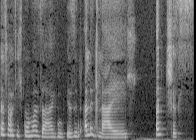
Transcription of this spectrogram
das wollte ich nur mal sagen. Wir sind alle gleich. Und tschüss.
